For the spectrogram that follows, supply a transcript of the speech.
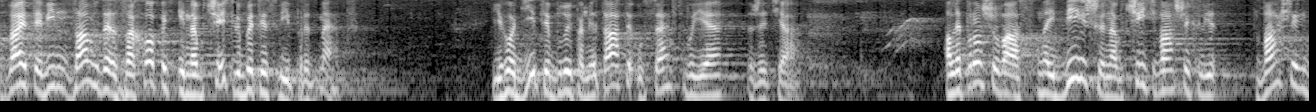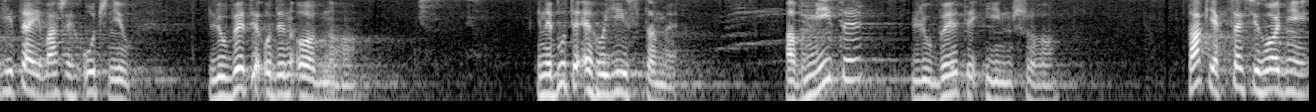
знаєте, він завжди захопить і навчить любити свій предмет. Його діти будуть пам'ятати усе своє життя. Але прошу вас, найбільше навчіть ваших, ваших дітей, ваших учнів любити один одного. І не бути егоїстами, а вміти любити іншого. Так як це сьогодні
